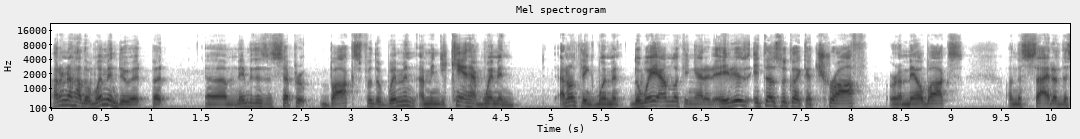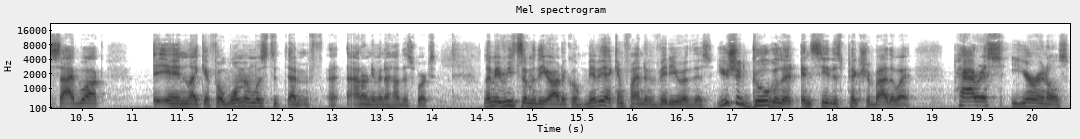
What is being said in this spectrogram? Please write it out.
I don't know how the women do it, but um, maybe there's a separate box for the women. I mean, you can't have women. I don't think women. The way I'm looking at it, it is. It does look like a trough or a mailbox on the side of the sidewalk. And like, if a woman was to, I don't even know how this works. Let me read some of the article. Maybe I can find a video of this. You should Google it and see this picture, by the way. Paris urinals.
